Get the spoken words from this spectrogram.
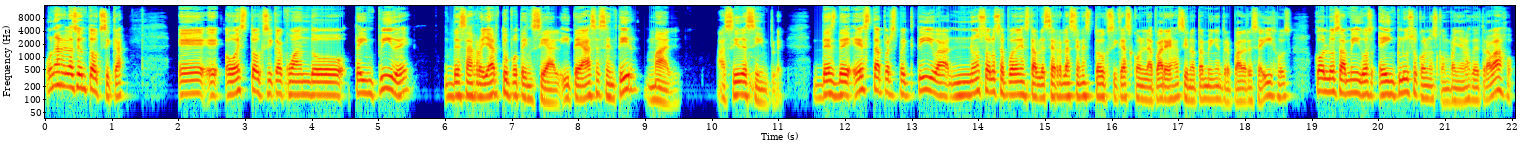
Una relación tóxica eh, eh, o es tóxica cuando te impide desarrollar tu potencial y te hace sentir mal. Así de simple. Desde esta perspectiva, no solo se pueden establecer relaciones tóxicas con la pareja, sino también entre padres e hijos, con los amigos e incluso con los compañeros de trabajo.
